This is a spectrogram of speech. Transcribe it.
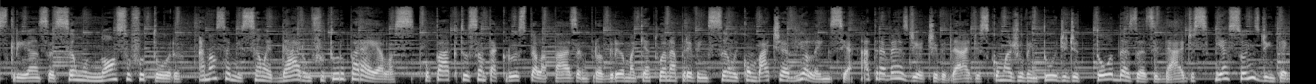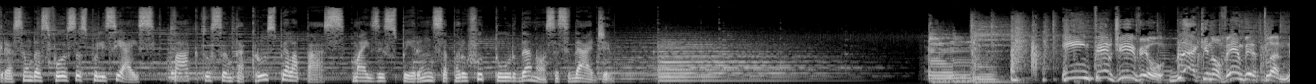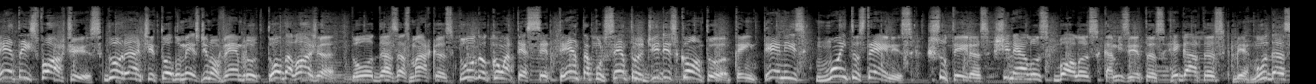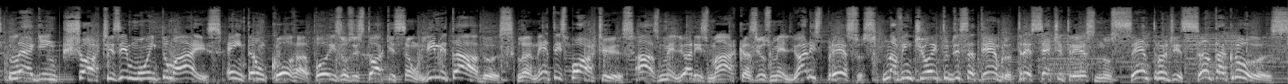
As crianças são o nosso futuro. A nossa missão é dar um futuro para elas. O Pacto Santa Cruz pela Paz é um programa que atua na prevenção e combate à violência, através de atividades com a juventude de todas as idades e ações de integração das forças policiais. Pacto Santa Cruz pela Paz. Mais esperança para o futuro da nossa cidade. Imperdível. Black November Planeta Esportes. Durante todo o mês de novembro, toda loja, todas as marcas, tudo com até 70% de desconto. Tem tênis, muitos tênis, chuteiras, chinelos, bolas, camisetas, regatas, bermudas, legging, shorts e muito mais. Então corra, pois os estoques são limitados. Planeta Esportes, as melhores marcas e os melhores preços. Na 28 de setembro, 373, no centro de Santa Cruz.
